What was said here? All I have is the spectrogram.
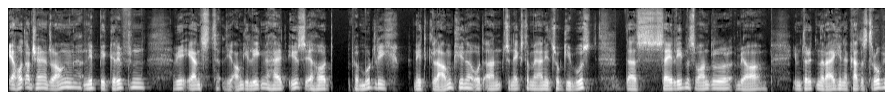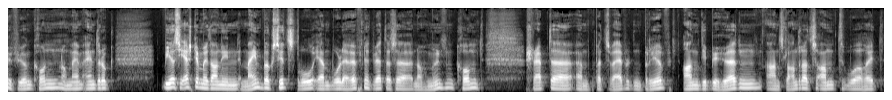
Er hat anscheinend lang nicht begriffen, wie ernst die Angelegenheit ist. Er hat vermutlich nicht glauben können oder auch zunächst einmal auch nicht so gewusst, dass sein Lebenswandel ja, im Dritten Reich in eine Katastrophe führen kann, nach meinem Eindruck. Wie er das erste Mal dann in Mainburg sitzt, wo er wohl eröffnet wird, dass er nach München kommt, schreibt er einen verzweifelten Brief an die Behörden, ans Landratsamt, wo er halt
